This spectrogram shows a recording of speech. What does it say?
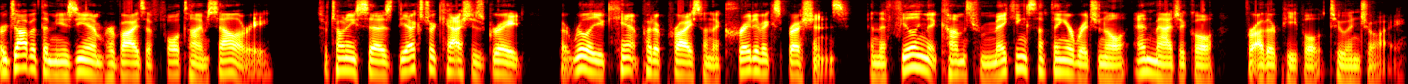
Her job at the museum provides a full time salary, so Tony says the extra cash is great, but really you can't put a price on the creative expressions and the feeling that comes from making something original and magical for other people to enjoy.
